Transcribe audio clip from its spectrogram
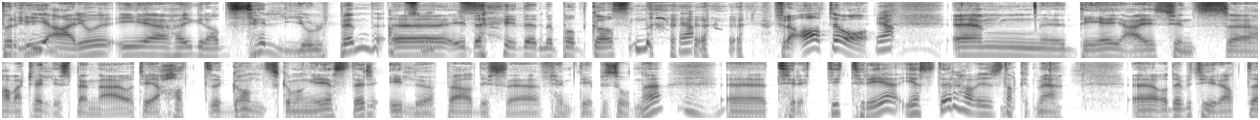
For vi er jo i eh, høy grad selvhjulpen uh, i, de, i denne podkasten. Ja. Fra A til Å. Ja. Em, det jeg syns eh, har vært veldig spennende, er at vi har hatt ganske mange gjester i løpet av disse 50 episodene. Mm. Uh, 33 gjester har vi snakket med. Uh, og det betyr at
